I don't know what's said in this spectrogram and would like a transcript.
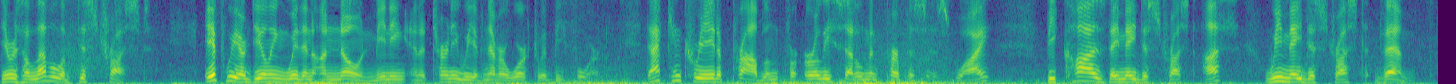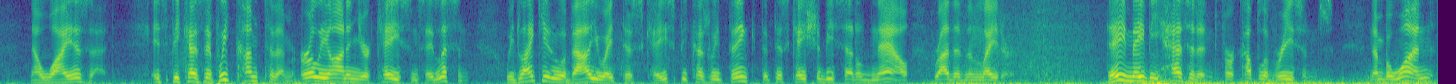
there is a level of distrust. If we are dealing with an unknown, meaning an attorney we have never worked with before, that can create a problem for early settlement purposes. Why? Because they may distrust us, we may distrust them. Now, why is that? It's because if we come to them early on in your case and say, listen, we'd like you to evaluate this case because we think that this case should be settled now rather than later. They may be hesitant for a couple of reasons. Number one,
